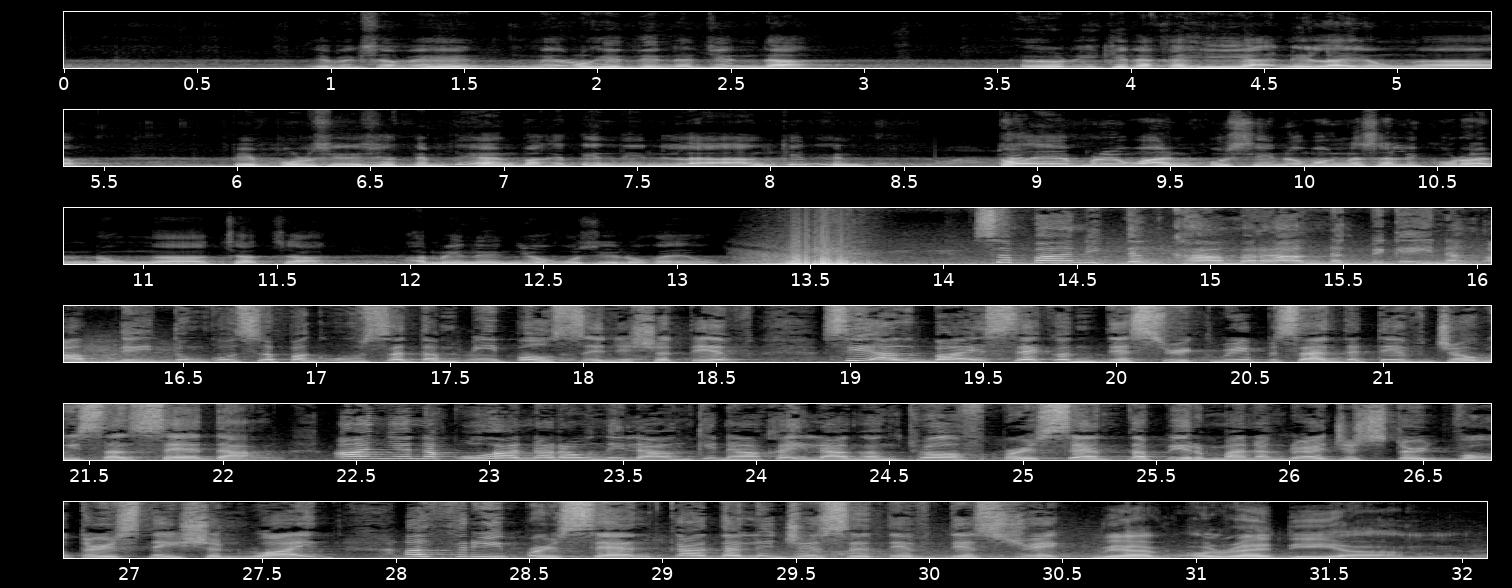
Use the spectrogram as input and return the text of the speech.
Ibig sabihin, merong hidden agenda. Or ikinakahiya nila yung ah, People's Initiative na yan. Bakit hindi nila angkinin? To everyone, kung sino mang nasa likuran nung uh, chatsa, aminin nyo kung sino kayo. Sa panig ng Kamara ang nagbigay ng update tungkol sa pag-usad ng People's Initiative, si Albay 2nd District Representative Joey Salceda. Anya nakuha na raw nila ang kinakailangang 12% na pirma ng registered voters nationwide at 3% kada legislative district. We have already um,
